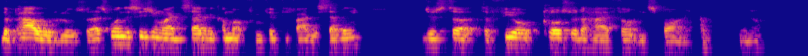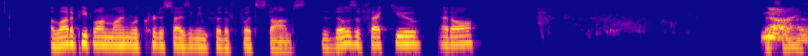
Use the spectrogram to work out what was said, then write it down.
the power would lose. So that's one decision why I decided to come up from 55 to 70, just to, to feel closer to how I felt in sparring, you know. A lot of people online were criticizing him for the foot stomps. Did those affect you at all? That's no, nice.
